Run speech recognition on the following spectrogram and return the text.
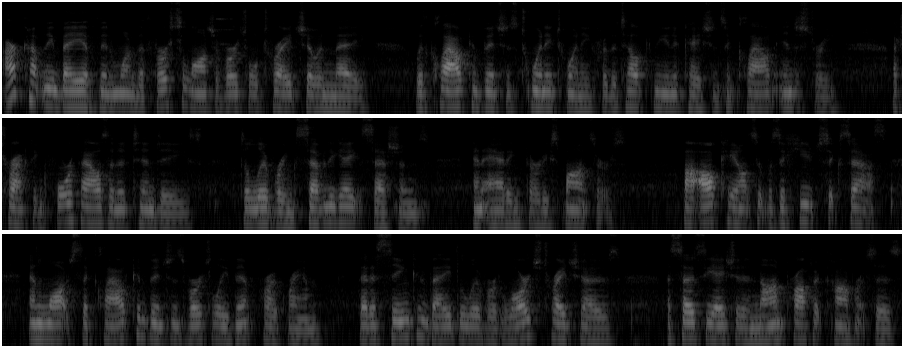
Our company may have been one of the first to launch a virtual trade show in May with Cloud Conventions 2020 for the telecommunications and cloud industry, attracting 4,000 attendees delivering 78 sessions, and adding 30 sponsors. By all counts, it was a huge success and launched the Cloud Conventions virtual event program that has seen Convey delivered large trade shows, association and nonprofit conferences,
